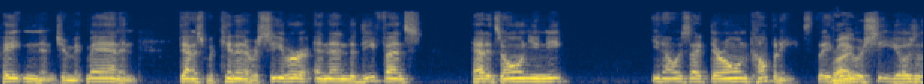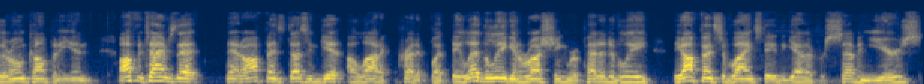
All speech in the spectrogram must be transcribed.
Payton and Jim McMahon and Dennis McKinnon, a receiver, and then the defense had its own unique you know, it's like their own company. They, right. they were CEOs of their own company. And oftentimes that that offense doesn't get a lot of credit, but they led the league in rushing repetitively. The offensive line stayed together for seven years,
